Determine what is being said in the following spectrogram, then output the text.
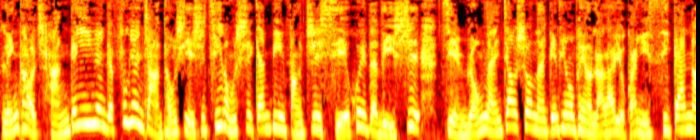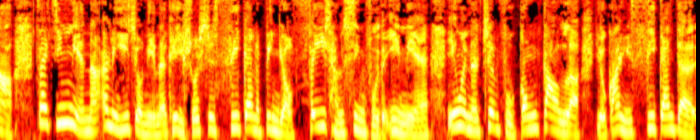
林口长庚医院的副院长，同时也是基隆市肝病防治协会的理事简荣兰教授呢，跟听众朋友聊聊有关于 C 肝呢。在今年呢，二零一九年呢，可以说是 C 肝的病友非常幸福的一年，因为呢，政府公告了有关于 C 肝的。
